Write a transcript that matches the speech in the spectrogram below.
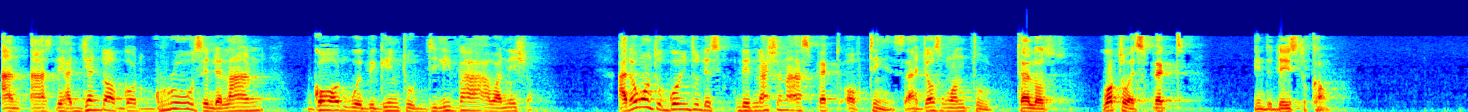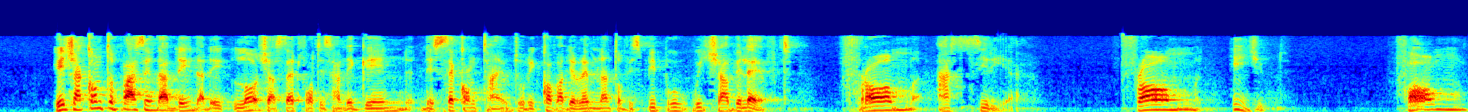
And as the agenda of God grows in the land, God will begin to deliver our nation. I don't want to go into this, the national aspect of things. I just want to tell us what to expect in the days to come. It shall come to pass in that day that the Lord shall set forth his hand again the second time to recover the remnant of his people which shall be left from Assyria, from Egypt, from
